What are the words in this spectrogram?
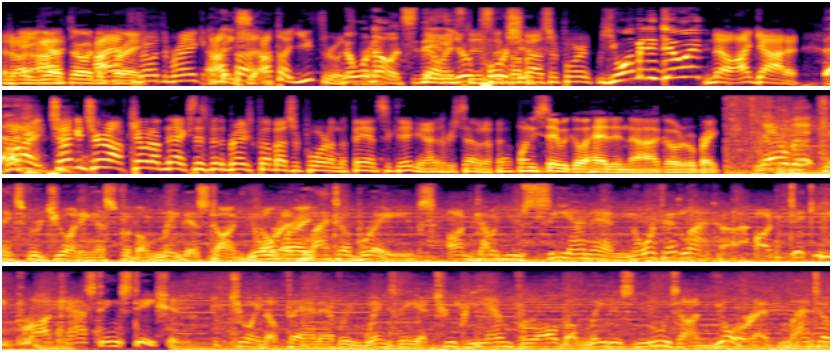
Yeah, you gotta throw it to I break. throw it to break. I think thought so. I thought you threw it. No, to well, break. no, it's the, it's, your it's portion. The clubhouse report. You want me to do it? No, I got it. All right, Chuck and Chernoff coming up next. This has been the Braves Clubhouse Report on the Fan 680 937 FM. When you say we go ahead and uh, go to a break, Nailed it. Thanks for joining us for the latest on your Atlanta Braves on WCNN North Atlanta, a Dickey broadcasting station. Join the fan every Wednesday at 2 p.m. for all the latest news on your Atlanta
